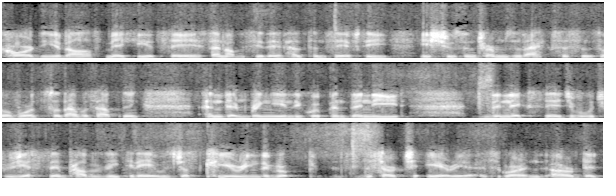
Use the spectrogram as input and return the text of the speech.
cordoning it off, making it safe, and obviously they have health and safety issues in terms of access and so forth. So that was happening, and then bringing in the equipment they need. The next stage of which was yesterday, probably today, was just clearing the the search area, as it were, or the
